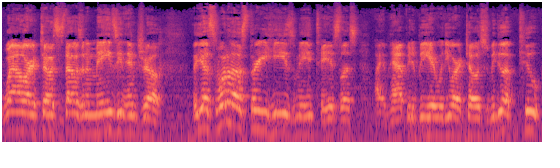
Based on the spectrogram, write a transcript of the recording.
Wow, Artosis, that was an amazing intro. But yes, one of those three, he's me, tasteless. I am happy to be here with you, Artosis. We do have two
